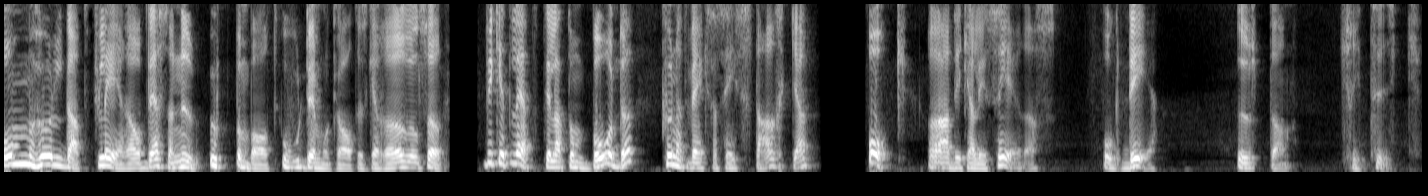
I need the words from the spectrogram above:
omhuldat flera av dessa nu uppenbart odemokratiska rörelser, vilket lett till att de både kunnat växa sig starka och radikaliseras, och det utan kritik.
